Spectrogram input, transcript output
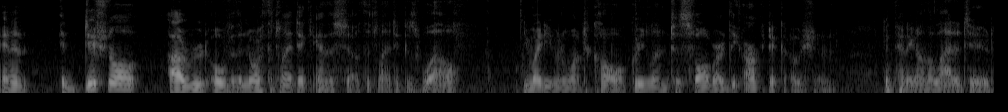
and an additional uh, route over the North Atlantic and the South Atlantic as well. You might even want to call Greenland to Svalbard the Arctic Ocean, depending on the latitude.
